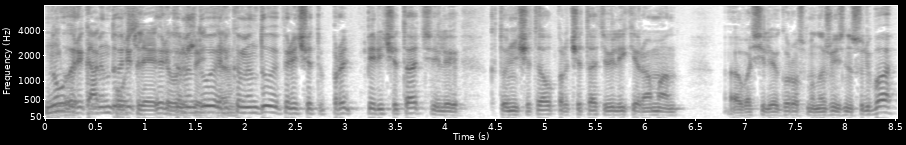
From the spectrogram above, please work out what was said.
Ну, рекомендую, рекомендую, жить, да? рекомендую перечитать, перечитать, или кто не читал, прочитать великий роман Василия Гроссмана «Жизнь и судьба»,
